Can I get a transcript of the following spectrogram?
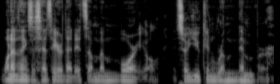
One of the things it says here that it's a memorial, it's so you can remember.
